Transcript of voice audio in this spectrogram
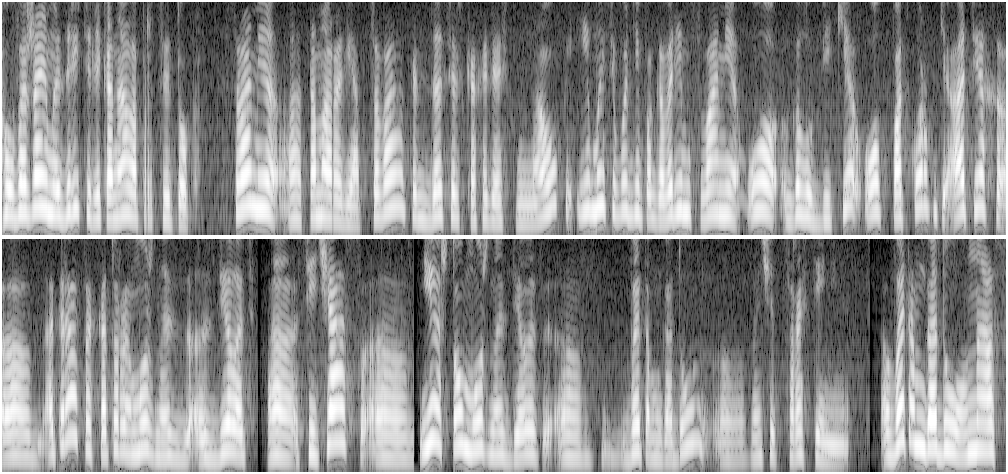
уважаемые зрители канала Про Цветок. С вами а, Тамара Рябцева, кандидат сельскохозяйственных наук. И мы сегодня поговорим с вами о голубике, о подкормке, о тех э, операциях, которые можно сделать э, сейчас э, и что можно сделать э, в этом году э, значит, с растениями. В этом году у нас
